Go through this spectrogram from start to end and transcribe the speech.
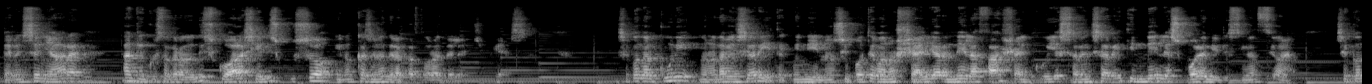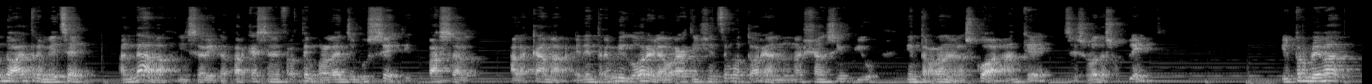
per insegnare, anche in questo grado di scuola si è discusso in occasione dell'apertura delle GPS. Secondo alcuni non andava inserita e quindi non si potevano scegliere né la fascia in cui essere inseriti né le scuole di destinazione. Secondo altri invece andava inserita perché se nel frattempo la legge Bussetti passa alla Camera ed entra in vigore, i laureati in scienze motorie hanno una chance in più di entrare nella scuola, anche se solo da supplenti. Il problema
